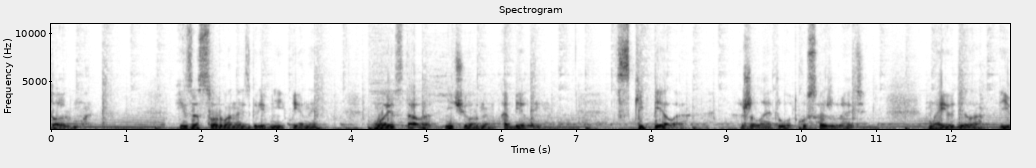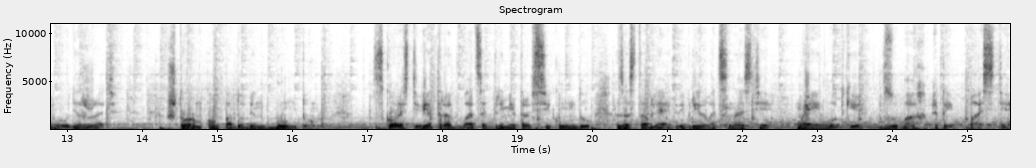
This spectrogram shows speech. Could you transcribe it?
Шторм. Из-за сорванной с гребней пены море стало не черным, а белым. Вскипело, желает лодку сожрать. Мое дело его удержать. Шторм он подобен бунту. Скорость ветра 23 метра в секунду заставляет вибрировать снасти моей лодки в зубах этой пасти.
